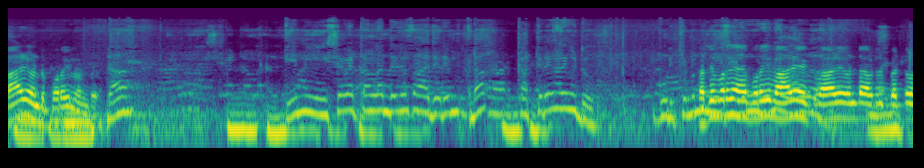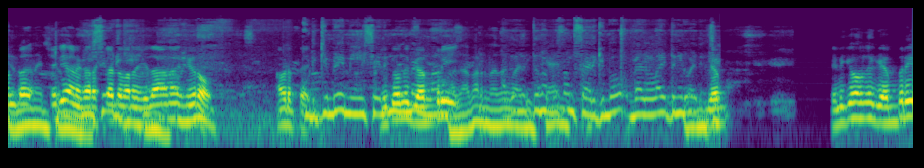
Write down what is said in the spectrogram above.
വാഴയുണ്ട് പുറകിലുണ്ട്. ഡാ, ഈ മീശ വെട്ടാനുള്ള എന്തെങ്കിലും സാഹചര്യം? എടാ കത്തിരെങ്ങാനും കിട്ടൂ. സത്യം പറഞ്ഞാൽ കുറെ വാഴ വാഴയുണ്ട് അവിടെ ബെഡുണ്ട്. ശരിയാണ് കറക്റ്റായിട്ട് പറഞ്ഞു ഇതാണ് ഹീറോ അവിടുത്തെ. എനിക്ക് തോന്നുന്നു ഗബ്രി എനിക്ക് തോന്നുന്നു ഗബ്രി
